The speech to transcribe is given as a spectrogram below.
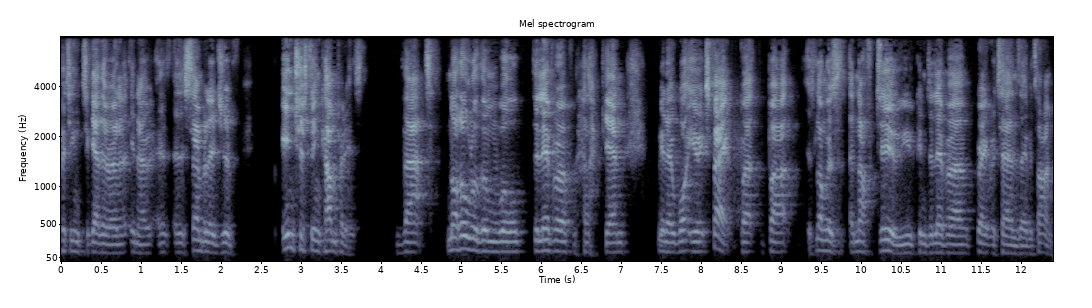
putting together a you know an assemblage of interesting companies that not all of them will deliver again you know what you expect but but as long as enough do you can deliver great returns over time.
